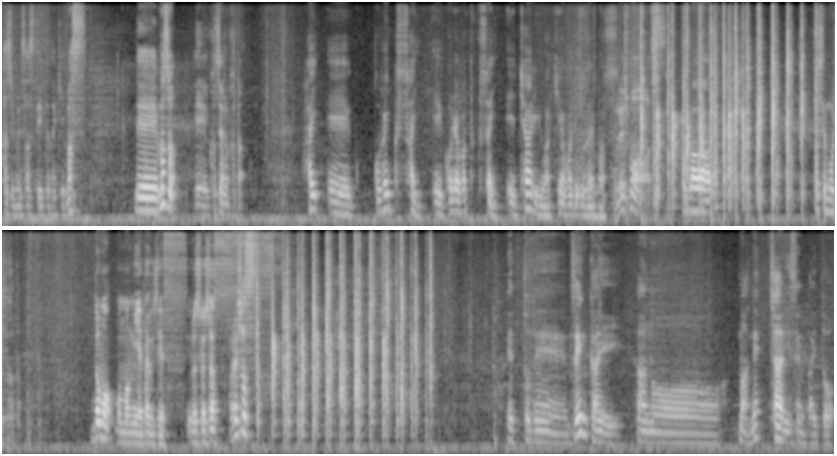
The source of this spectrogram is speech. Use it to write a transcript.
始めさせていただきます。でまずは、えーこちらの方。はい、えー、ごめんくさい、えー、これはまた臭い、えー、チャーリー脇山でございます。お願いします。こんばんは。そしてもう一方。どうももんまんみや田口です。よろしくお願いします。お願いします。えっとね前回あのーまあねチャーリー先輩と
